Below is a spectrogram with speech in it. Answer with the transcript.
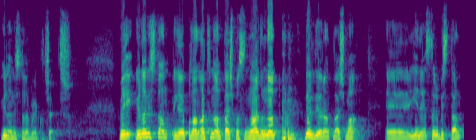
Yunanistan'a bırakılacaktır. Ve Yunanistan ile yapılan Atina Antlaşması'nın ardından bir diğer antlaşma e, yine Sırbistan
